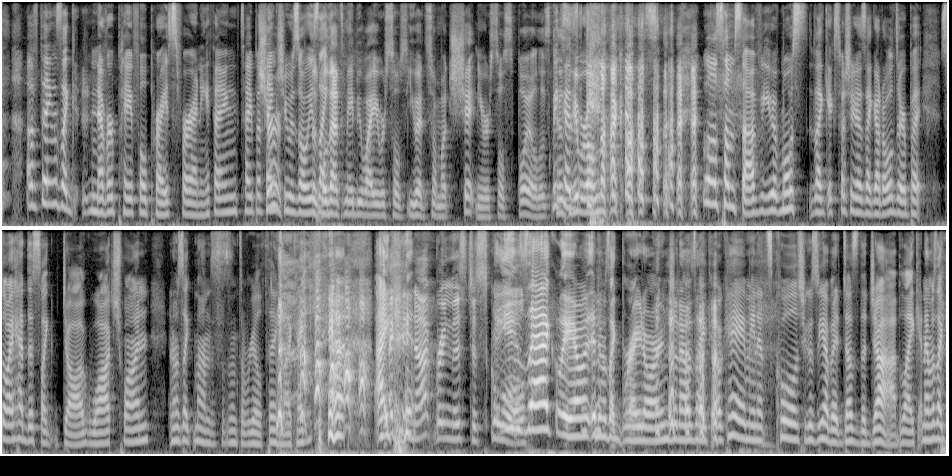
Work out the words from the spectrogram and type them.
of things, like never pay full price for anything type of thing. She was always well, like, "Well, that's maybe why you were so you had so much shit and you were so spoiled. Is because they were all knockoffs. well, some stuff. You most like, especially as I got older. But so I had this like dog watch one, and I was like, Mom, this isn't the real thing. Like I can't, I I can't. cannot bring this to school. Exactly. I was, and it was like bright orange. And I was like, okay, I mean, it's cool. She goes, yeah, but it does the job. Like, and I was like,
